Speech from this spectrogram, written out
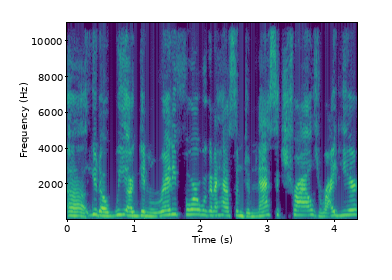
Uh, you know, we are getting ready for it. We're gonna have some gymnastics trials right here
